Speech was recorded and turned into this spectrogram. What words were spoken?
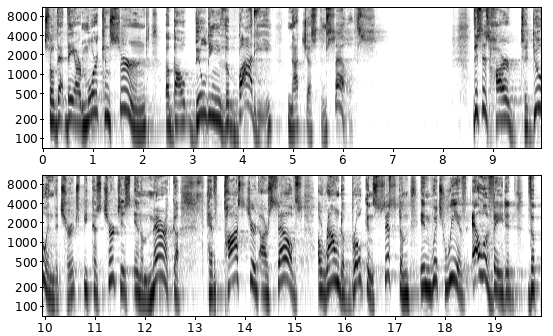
so that they are more concerned about building the body, not just themselves. This is hard to do in the church because churches in America have postured ourselves around a broken system in which we have elevated the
